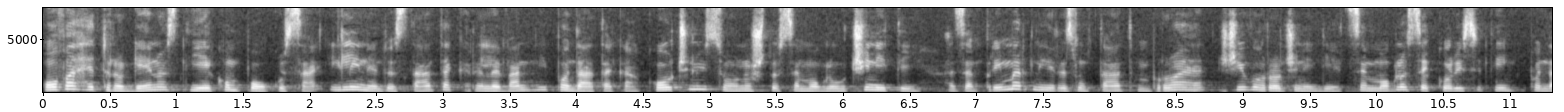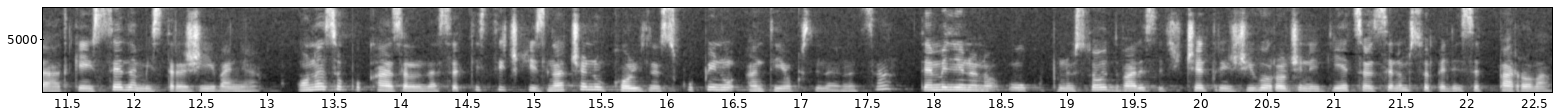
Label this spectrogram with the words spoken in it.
Ova heterogenost tijekom pokusa ili nedostatak relevantnih podataka kočili su ono što se moglo učiniti, a za primarni rezultat broja živorođene djece moglo se koristiti podatke iz sedam istraživanja. Ona su pokazala da statistički značajnu korisnu skupinu antioksidanaca temeljeno na ukupno 124 živorođene djece od 750 parova.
